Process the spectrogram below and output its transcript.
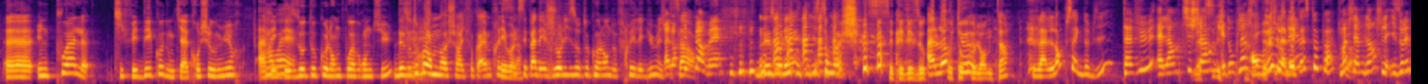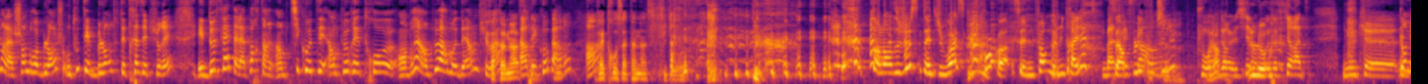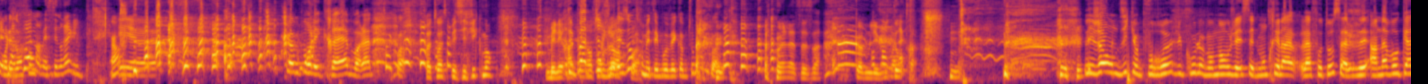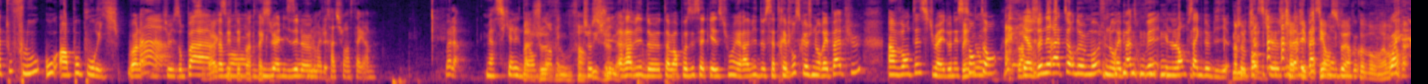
Euh, une poêle qui fait déco donc qui est accrochée au mur avec Ah ouais. des autocollants de poivrons dessus. Des autocollants moches, hein, il faut quand même préciser voilà. que c'est pas des jolis autocollants de fruits et légumes. Et Alors, ça, qui hein. te permet Désolé, ils sont moches. C'était des au- Alors que- autocollanta. La lampe sac de billes, T'as vu, elle a un petit charme. Merci. Et donc là, je en vrai, je la déteste pas. Moi j'aime bien, je l'ai isolée dans la chambre blanche où tout est blanc, tout est très épuré. Et de fait, elle apporte un, un petit côté un peu rétro, en vrai un peu art moderne, tu vois. Satanas, Art ouais. déco, pardon. Hein Rétro Satanas, plutôt. T'en lances juste et tu vois ce qu'il prend quoi. C'est une forme de mitraillette. Bah, c'est un flux ça, hein. continu. Euh, pour voilà. de réussir L'eau. le 9 pirates. Donc, euh, non, mais pour pas les quoi, enfants. non, mais c'est une règle. Hein et, euh, Comme pour les crêpes, voilà, tout ça quoi. Pas toi spécifiquement. Mais les T'es pas dans pire ton que genre. les autres, quoi. mais t'es mauvais comme tout le monde quoi. voilà, c'est ça. Comme les Enfin, huit voilà, autres. Les gens ont dit que pour eux, du coup, le moment où j'ai essayé de montrer la, la photo, ça faisait un avocat tout flou ou un pot pourri. Voilà, Ah. donc ils ont C'est pas vraiment c'était pas très visualisé on le. vous le mettra sur Instagram. Voilà. Merci Kalinda. Bah, je, enfin, Je oui, suis mets. ravie de t'avoir posé cette question et ravie de cette réponse que je n'aurais pas pu inventer si tu m'avais donné Mais 100 non, ans et un générateur de mots, je n'aurais pas trouvé une lampe sac de billes. Non, je pense chat, que je chat l'avais pas GPT sur mon bingo. quoi, vraiment. Ouais.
